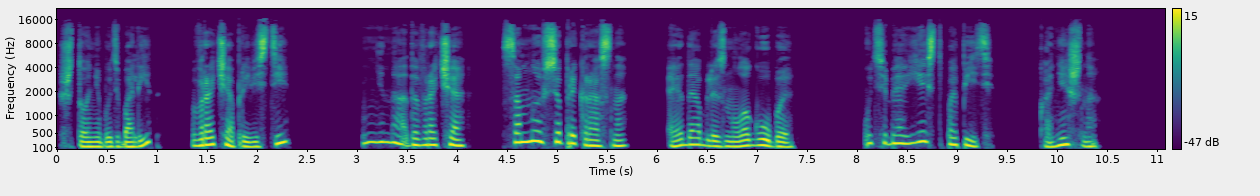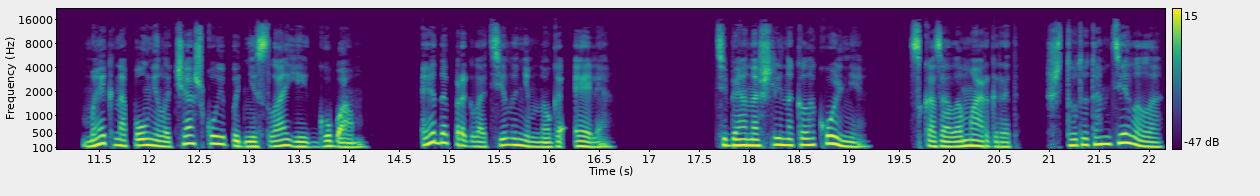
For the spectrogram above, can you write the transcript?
«Что-нибудь болит? Врача привести «Не надо врача. Со мной все прекрасно». Эда облизнула губы. «У тебя есть попить?» «Конечно». Мэг наполнила чашку и поднесла ей к губам. Эда проглотила немного Эля. «Тебя нашли на колокольне», — сказала Маргарет. «Что ты там делала?»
